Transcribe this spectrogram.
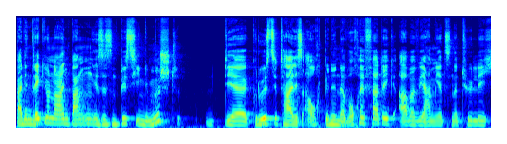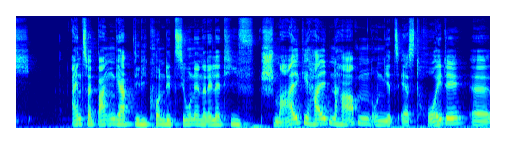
Bei den regionalen Banken ist es ein bisschen gemischt. Der größte Teil ist auch binnen der Woche fertig, aber wir haben jetzt natürlich ein, zwei Banken gehabt, die die Konditionen relativ schmal gehalten haben und jetzt erst heute äh,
